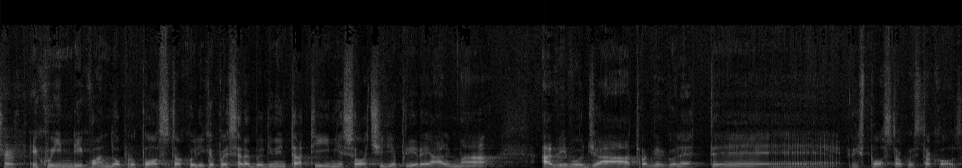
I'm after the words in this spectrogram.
Certo. E quindi quando ho proposto a quelli che poi sarebbero diventati i miei soci di aprire Alma, avevo già, tra virgolette, risposto a questa cosa.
